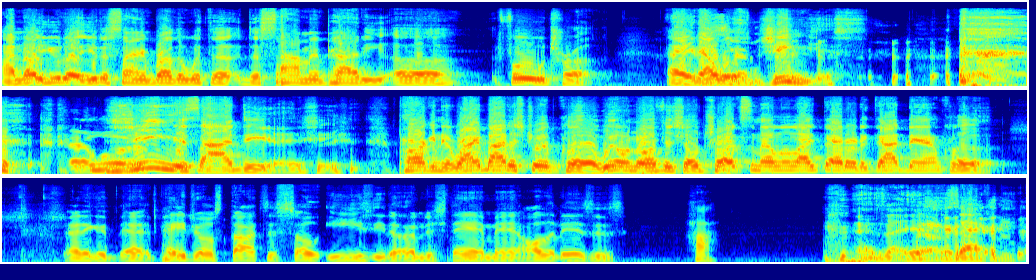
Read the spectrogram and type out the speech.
I know you the you the same brother with the the Simon Patty uh food truck. Hey, that was genius. Genius idea. Parking it right by the strip club. We don't know if it's your truck smelling like that or the goddamn club. That nigga, that Pedro's thoughts is so easy to understand, man. All it is is ha. Yeah, exactly.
